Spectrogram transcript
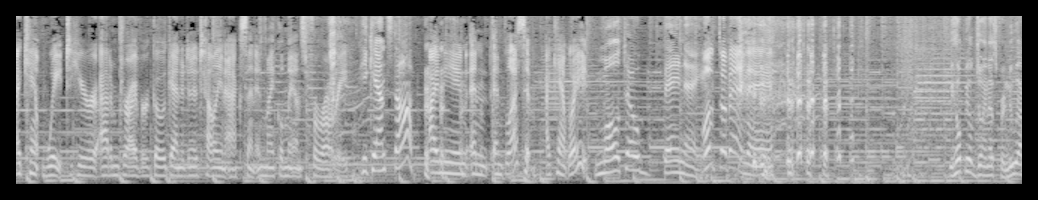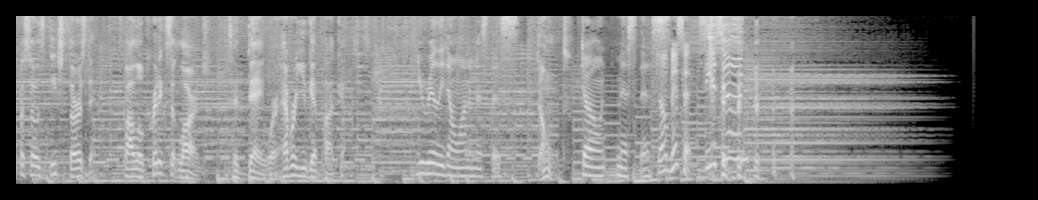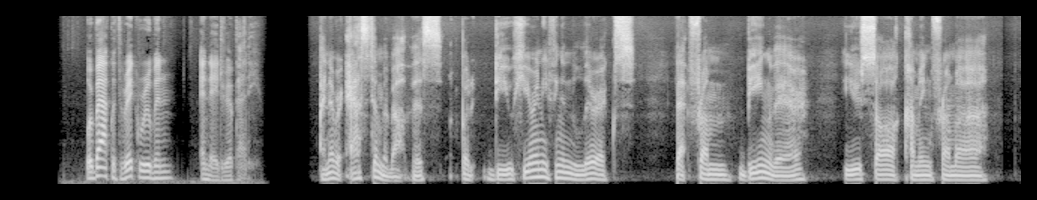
I can't wait to hear Adam Driver go again in an Italian accent in Michael Mann's Ferrari. He can't stop. I mean, and, and bless him. I can't wait. Molto bene. Molto bene. We hope you'll join us for new episodes each Thursday. Follow Critics at Large today, wherever you get podcasts. You really don't want to miss this. Don't. Don't miss this. Don't miss it. See you soon. We're back with Rick Rubin and Adria Petty. I never asked him about this, but do you hear anything in the lyrics that from being there you saw coming from a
